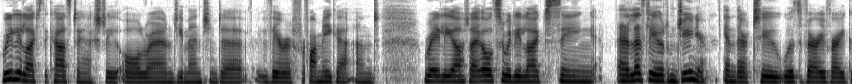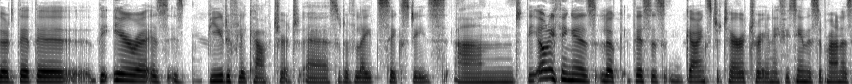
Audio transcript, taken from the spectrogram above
Really liked the casting actually all round. You mentioned uh, Vera Farmiga and Ray Liotta. I also really liked seeing uh, Leslie Odom Jr. in there too. Was very very good. The the the era is is beautifully captured, uh, sort of late sixties. And the only thing is, look, this is gangster territory, and if you've seen The Sopranos,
